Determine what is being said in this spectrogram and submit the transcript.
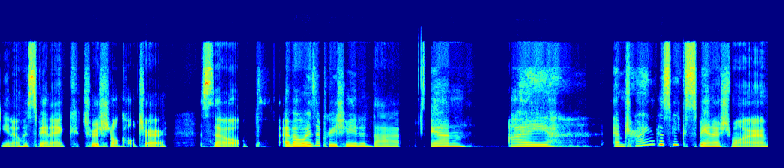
you know, Hispanic traditional culture. So I've always appreciated that. And I am trying to speak Spanish more.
